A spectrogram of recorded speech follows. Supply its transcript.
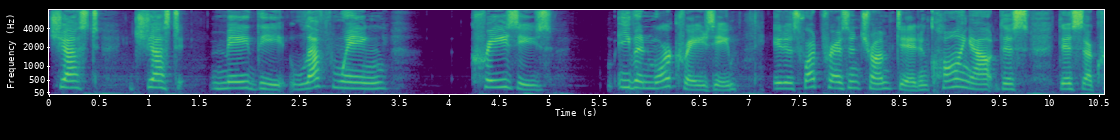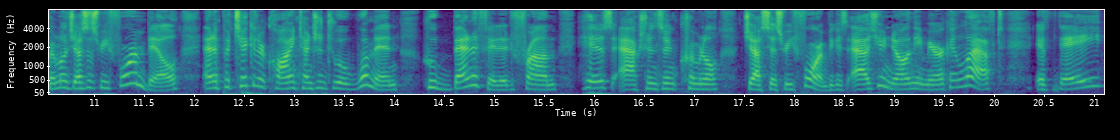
just just made the left wing crazies even more crazy. It is what President Trump did in calling out this this uh, criminal justice reform bill, and in particular calling attention to a woman who benefited from his actions in criminal justice reform. Because as you know, in the American left, if they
